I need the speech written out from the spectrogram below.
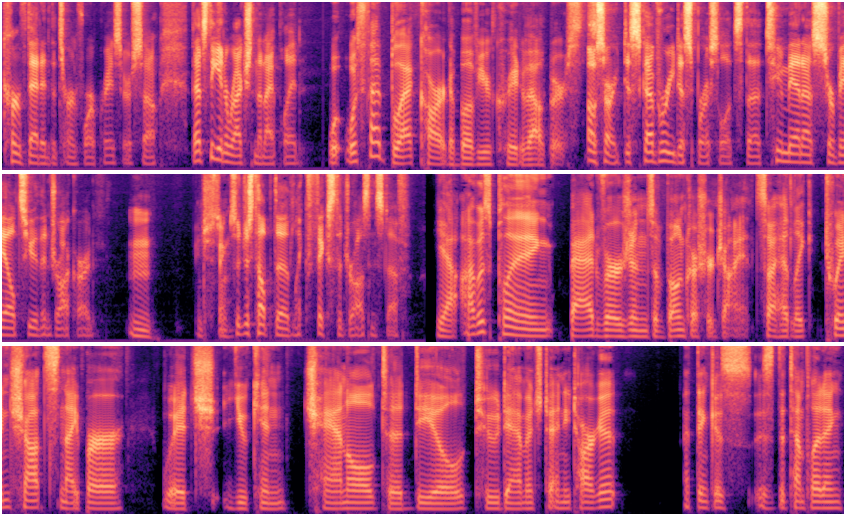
curve that into turn four Appraiser. So that's the interaction that I played. What, what's that black card above your creative outbursts? Oh, sorry, Discovery Dispersal. It's the two mana surveil two, then draw card. interesting. So just help to like fix the draws and stuff. Yeah, I was playing bad versions of Bone Crusher Giant. So I had like Twin Shot Sniper, which you can channel to deal two damage to any target. I think is is the templating.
